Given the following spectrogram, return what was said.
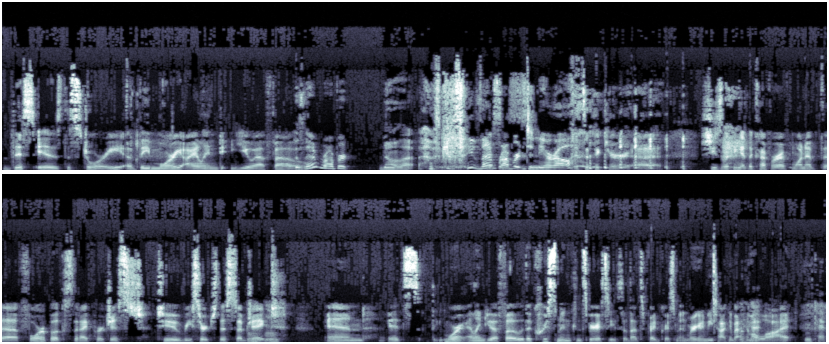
This is the story of the Maury Island UFO. Is that Robert? No, that I was going to say, is that This Robert is- De Niro? It's a picture. Uh, she's looking at the cover of one of the four books that I purchased to research this subject. Mm-hmm. And it's the Maury Island UFO, the Chrisman conspiracy. So that's Fred Chrisman. We're going to be talking about him a lot. okay.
